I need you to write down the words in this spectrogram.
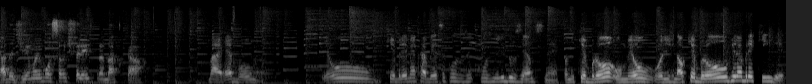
Cada dia é uma emoção diferente para andar com o carro. Bah, é bom, meu. Eu quebrei minha cabeça com os, com os 1200, né? Quando quebrou, o meu original quebrou o virabrequim dele.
